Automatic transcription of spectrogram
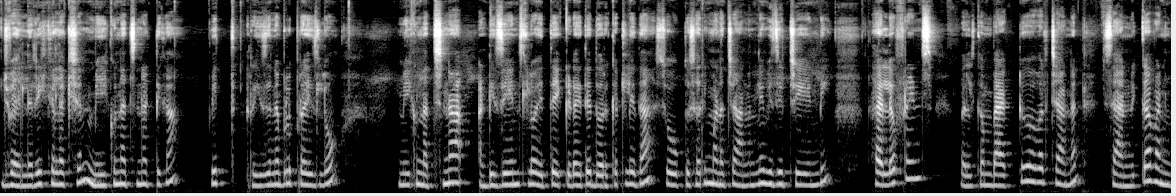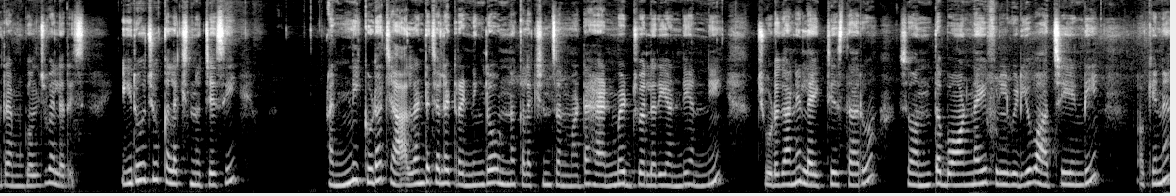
Jewellery collection మీకు నచ్చినట్టుగా with reasonable ప్రైస్లో మీకు నచ్చిన డిజైన్స్లో అయితే ఎక్కడైతే దొరకట్లేదా సో ఒక్కసారి మన ఛానల్ని విజిట్ చేయండి. Hello friends welcome back to our channel Sanvika one gram gold jewelleries ఈరోజు కలెక్షన్ వచ్చేసి అన్నీ కూడా చాలా అంటే చాలా ట్రెండింగ్లో ఉన్న కలెక్షన్స్ అనమాట హ్యాండ్మేడ్ జ్యువెలరీ అండి అన్నీ. చూడగానే లైక్ చేస్తారు. సో అంత బాగున్నాయి. ఫుల్ వీడియో వాచ్ చేయండి. ఓకేనా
